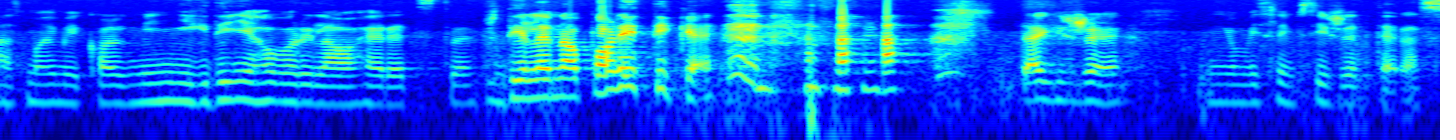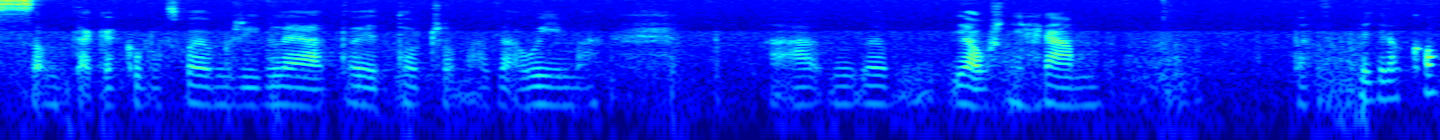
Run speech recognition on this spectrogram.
a s mojimi kolegmi nikdy nehovorila o herectve, vždy len o politike. Takže myslím si, že teraz som tak ako vo svojom živle a to je to, čo ma zaujíma. A ja už nehrám 25 rokov.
